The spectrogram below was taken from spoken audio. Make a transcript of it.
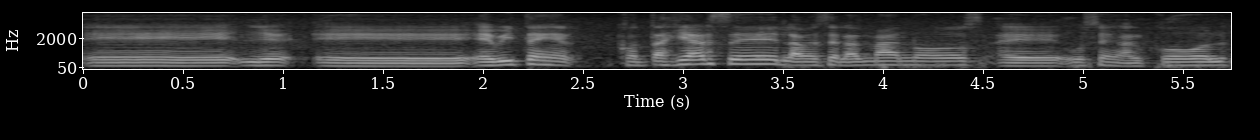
eh, eh, eviten contagiarse, lávense las manos, eh, usen alcohol,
